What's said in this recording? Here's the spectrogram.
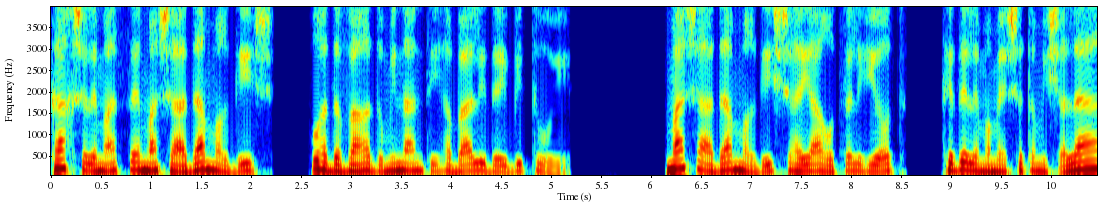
כך שלמעשה מה שהאדם מרגיש, הוא הדבר הדומיננטי הבא לידי ביטוי. מה שהאדם מרגיש שהיה רוצה להיות, כדי לממש את המשאלה,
